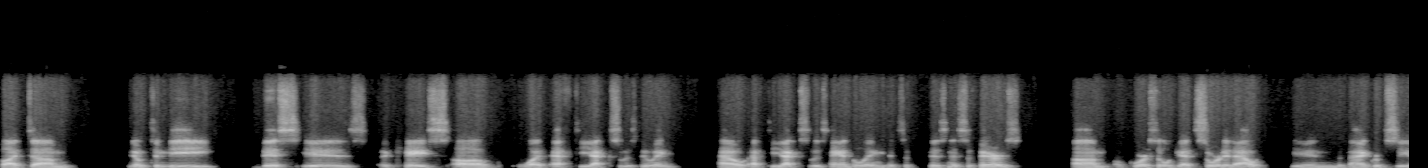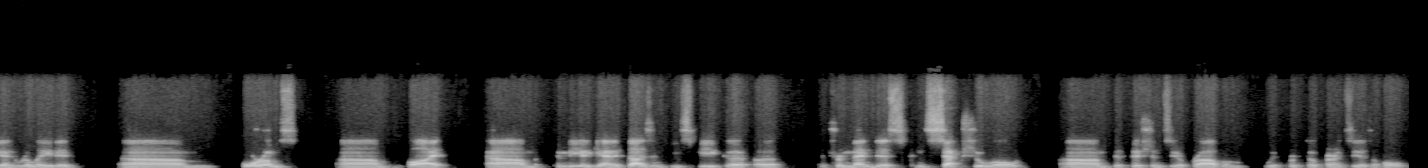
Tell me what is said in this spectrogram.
But um, you know, to me, this is a case of what FTX was doing, how FTX was handling its business affairs. Um, of course, it'll get sorted out in the bankruptcy and related um, forums. Um, but um, to me, again, it doesn't bespeak a, a, a tremendous conceptual um, deficiency or problem with cryptocurrency as a whole.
